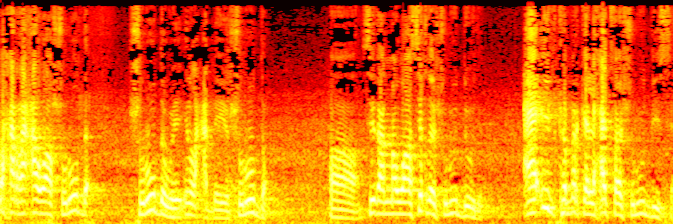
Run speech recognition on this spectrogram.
Waxa raaca waa shuruudda shuruudda weeye in la caddeeyo shuruudda. Sida nawaasikda shuruuddooda. Caa'idka marka la xadfaa shuruuddiisa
